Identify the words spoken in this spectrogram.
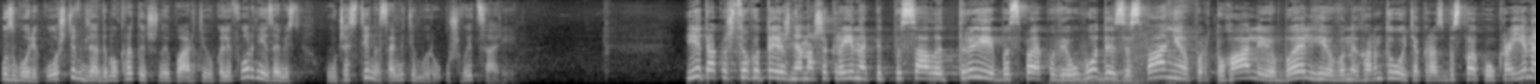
у зборі коштів для демократичної партії у Каліфорнії замість участі на саміті миру у Швейцарії. І також цього тижня наша країна підписали три безпекові угоди з Іспанією, Португалією, Бельгією. Вони гарантують якраз безпеку України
